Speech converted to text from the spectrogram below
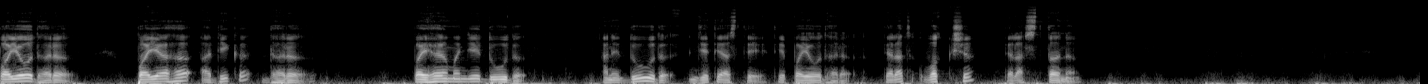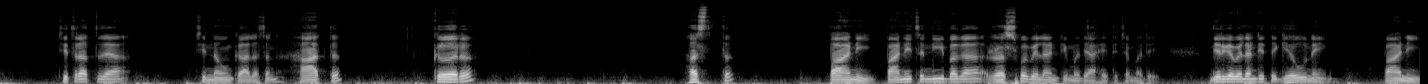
पयोधर पयह अधिक धर. पयह म्हणजे दूध आणि दूध जेथे असते ते पयोधर. त्यालाच वक्ष त्याला स्तन. चित्रातल्या चिन्हांक आलं असन हात कर हस्त पाणी पाणीचं नी बघा रस्व वेलांटीमध्ये आहे त्याच्यामध्ये. दीर्घ वेलांटी ते घेऊ नये. पाणी.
